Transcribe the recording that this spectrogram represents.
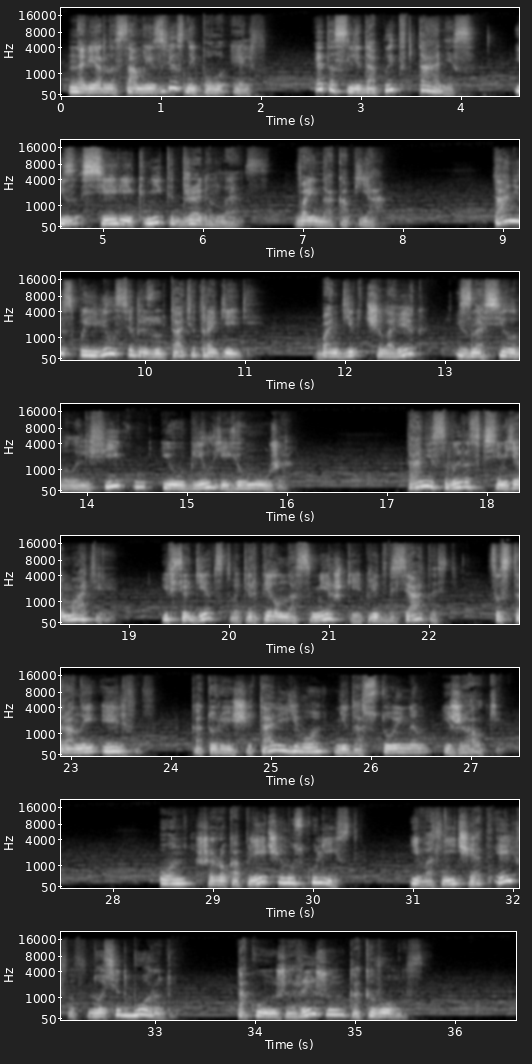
Наверное, самый известный полуэльф – это следопыт Танис из серии книг Dragonlance «Война копья». Танис появился в результате трагедии. Бандит-человек изнасиловал эльфийку и убил ее мужа. Танис вырос в семье матери и все детство терпел насмешки и предвзятость со стороны эльфов, которые считали его недостойным и жалким. Он широкоплечий мускулист и, в отличие от эльфов, носит бороду, такую же рыжую, как и волосы.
